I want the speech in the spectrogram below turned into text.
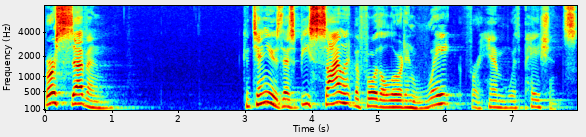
Verse 7 continues this Be silent before the Lord and wait for him with patience.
